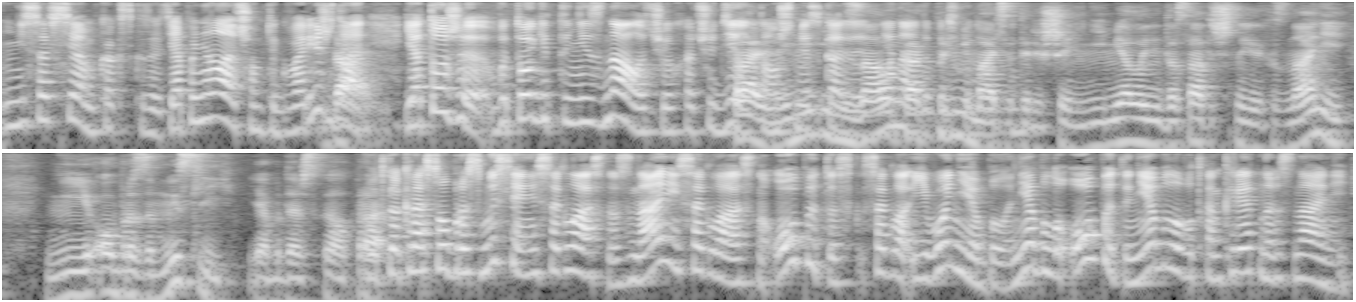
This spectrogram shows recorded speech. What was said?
не совсем, как сказать, я поняла, о чем ты говоришь, Да. да. Я тоже в итоге ты не знала, что я хочу делать, потому что и мне не- и сказали, не знала, не надо как принимать это решение, не имела недостаточных знаний, ни образа мыслей, я бы даже сказал, про... Вот как раз образ мысли я не согласна, знаний согласна, опыта согласна, его не было, не было опыта, не было вот конкретных знаний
